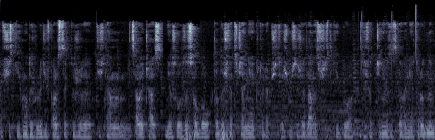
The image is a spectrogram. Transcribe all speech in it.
e, wszystkich młodych ludzi w Polsce, którzy gdzieś tam cały czas niosą ze sobą to doświadczenie, które przecież myślę, że dla nas wszystkich było doświadczeniem zdecydowanie trudnym.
